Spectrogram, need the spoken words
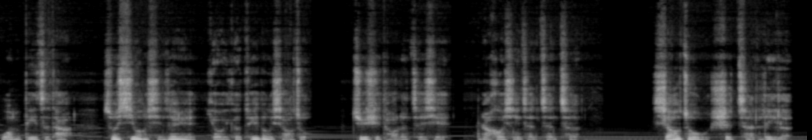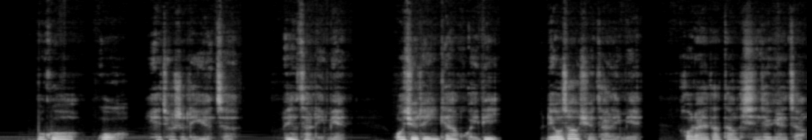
我们逼着他说希望行政院有一个推动小组继续讨论这些，然后形成政策。小组是成立了，不过我也就是李远哲没有在里面。我觉得应该回避，刘兆玄在里面。后来他当行政院长，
